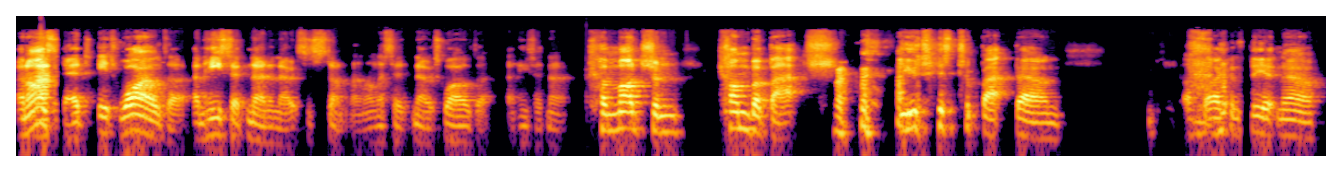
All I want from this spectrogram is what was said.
And I said, it's Wilder. And he said, no, no, no, it's a stuntman. And I said, no, it's Wilder. And he said, no. Curmudgeon Cumberbatch uses to back down. I I can see it now.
